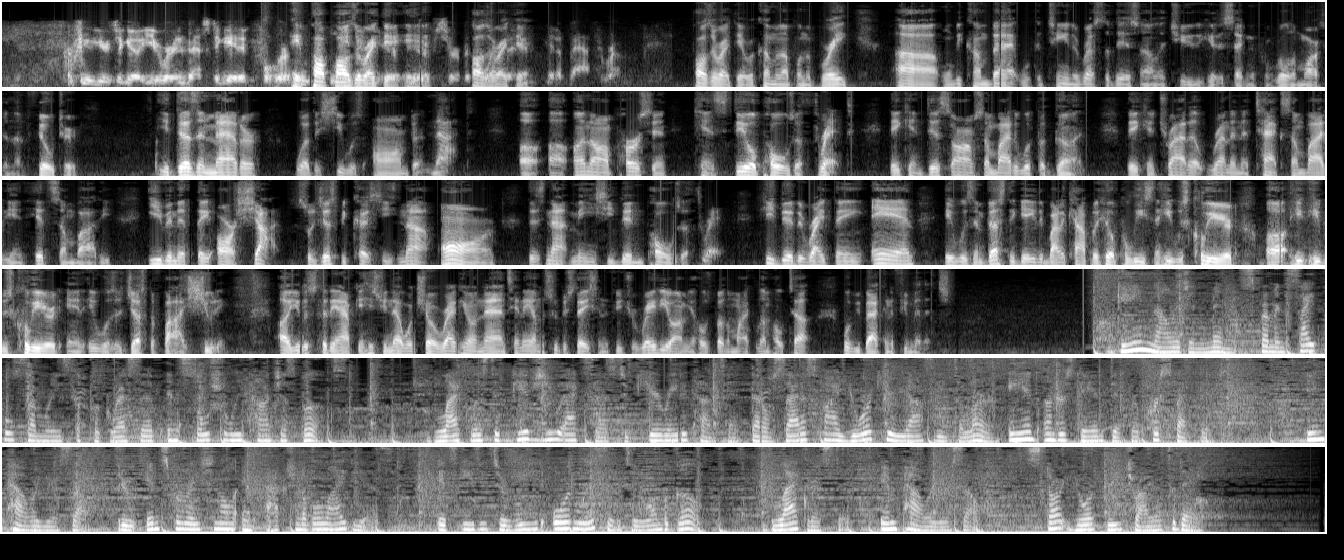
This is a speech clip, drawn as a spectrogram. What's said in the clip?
A few years ago, you were investigated for. Hey, pa- pause it right there, Ed. Pause it right there. In a bathroom. Pause it right there. We're coming up on the break. Uh, when we come back, we'll continue the rest of this, and I'll let you hear the segment from Roland Martin Unfiltered. It doesn't matter whether she was armed or not a, a unarmed person can still pose a threat. They can disarm somebody with a gun. They can try to run and attack somebody and hit somebody, even if they are shot. So just because she's not armed does not mean she didn't pose a threat. He did the right thing, and it was investigated by the Capitol Hill Police, and he was cleared. Uh, he, he was cleared, and it was a justified shooting. Uh, you listen to the African History Network show right here on 9 10 a.m. the Superstation, the Future Radio. I'm your host, Brother Michael Imhotep. We'll be back in a few minutes. Gain knowledge in minutes from insightful summaries of progressive and socially conscious books. Blacklisted gives you access to curated content that'll satisfy your curiosity to learn and understand different perspectives. Empower yourself through inspirational and actionable ideas. It's easy to read or listen to on the go. Blacklisted. Empower yourself. Start your free trial today.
